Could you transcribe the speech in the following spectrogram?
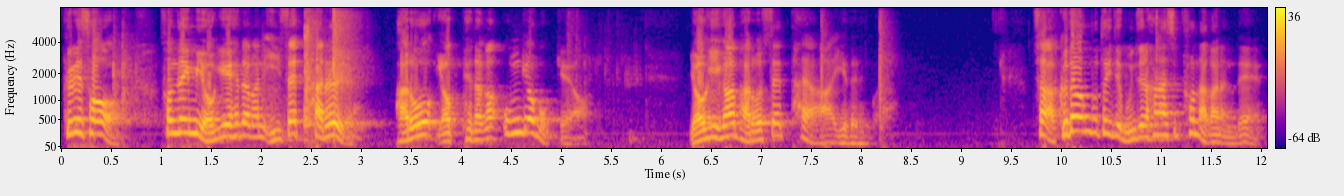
그래서 선생님이 여기에 해당하는 이 세타를 바로 옆에다가 옮겨 볼게요. 여기가 바로 세타야. 이게 되는 거야. 자, 그 다음부터 이제 문제를 하나씩 풀어 나가는데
